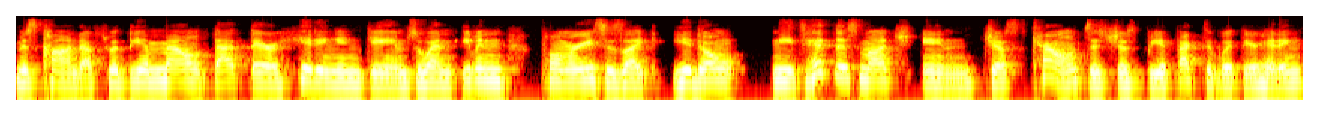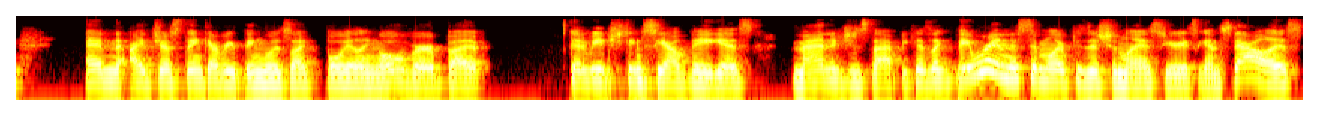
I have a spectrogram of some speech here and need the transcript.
misconduct, with the amount that they're hitting in games. When even Paul Maurice is like, you don't need to hit this much in just counts. It's just be effective with your hitting. And I just think everything was like boiling over. But it's going to be interesting to see how Vegas manages that because like they were in a similar position last series against Dallas.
